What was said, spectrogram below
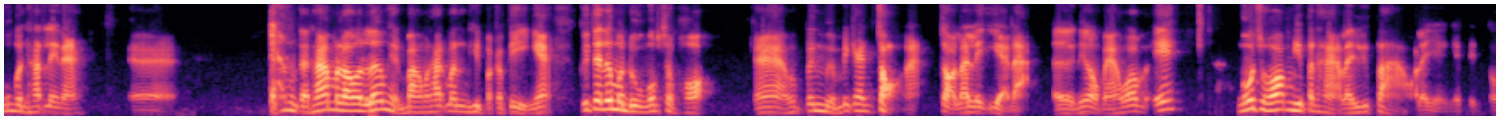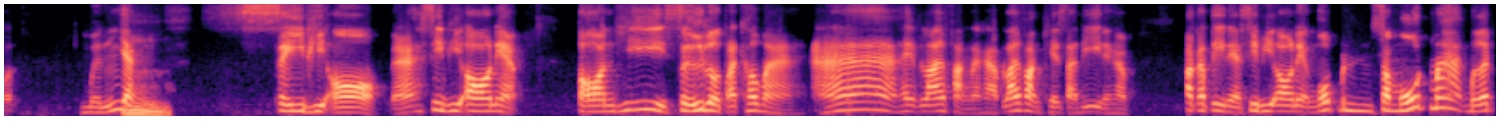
ทุกบรรทัดเลยนะอ่าแต่ถ้าเราเริ่มเห็นบางบรรทัดมันผิดปกติอย่างเงี้ยก็จะเริ่มมาดูงบเฉพาะอ่ามันเป็นเหมือนเป็นการเจาะอะเจาะรายละเอียดอะเออนึกออกไหมว่าเอ๊ะงบเฉพาะมีปัญหาอะไรหรือเปล่าอะไรอย่างเงี้ยเป็นต้น เหมือนอย่างอืม CPO นะ CPO เนี่ย ตอนที่ซื้อโลตัสเข้ามาอ่าให้เล่าให้ฟังนะครับเล่าให้ฟังเคส e ดี้นะครับ ปกติเนี่ย CPO เนี่ยงบมันสมูทมากเบิร์ต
